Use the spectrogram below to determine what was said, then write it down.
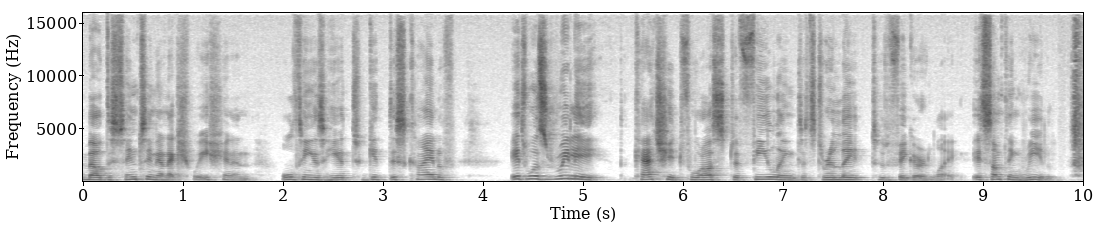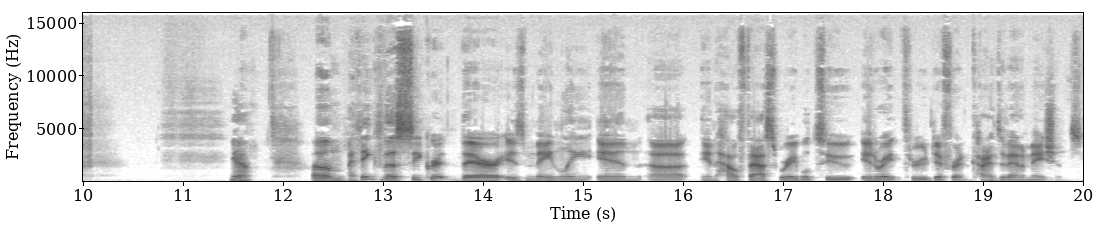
about the sensing and actuation and all things here to get this kind of. It was really catchy for us to feeling just relate to the figure like it's something real. Yeah. Um, I think the secret there is mainly in uh, in how fast we're able to iterate through different kinds of animations.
